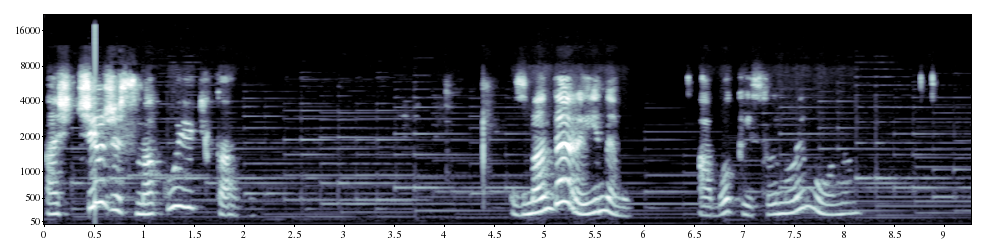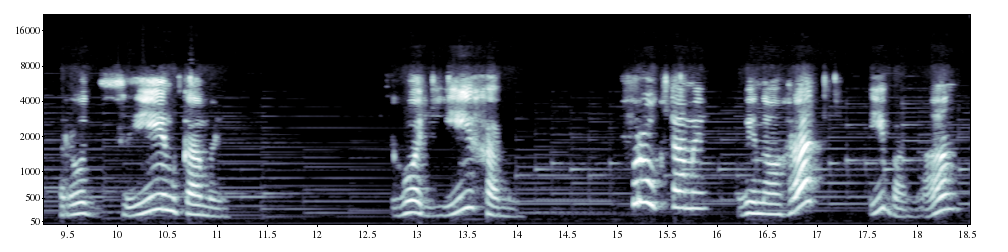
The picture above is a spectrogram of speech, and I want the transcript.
А з чим же смакують каву? З мандаринами або кислим лимоном, родзинками, горіхами, фруктами, виноград і банан.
